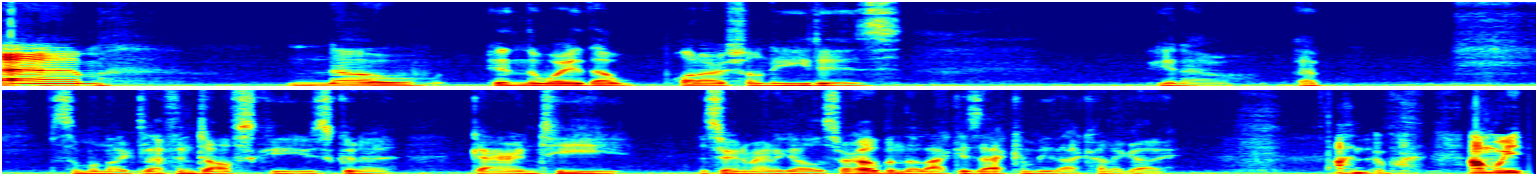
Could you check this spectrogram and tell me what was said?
Um, no, in the way that what Arsenal need is, you know, a, someone like Lewandowski who's going to guarantee a certain amount of goals. They're hoping that Lacazette can be that kind of guy. And, and we,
